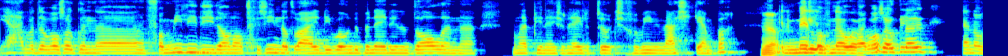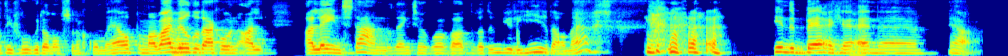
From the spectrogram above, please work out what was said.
Ja, maar er was ook een eh, familie die dan had gezien dat wij, die woonde beneden in het dal. En eh, dan heb je ineens een hele Turkse familie naast je camper Ja. in the middle of nowhere. Dat was ook leuk. En of die vroegen dan of ze nog konden helpen. Maar wij Ja. wilden daar gewoon al- alleen staan. Dan denk ik zo, wat, wat, wat doen jullie hier dan, hè? In de bergen en eh, ja.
